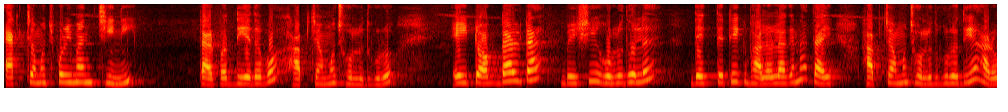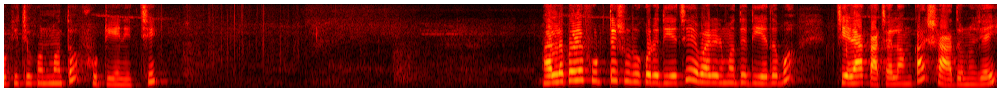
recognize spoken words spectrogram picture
এক চামচ পরিমাণ চিনি, তারপর দিয়ে দেবো হাফ চামচ হলুদ গুঁড়ো। এই টক ডালটা বেশি হলুদ হলে দেখতে ঠিক ভালো লাগে না, তাই হাফ চামচ হলুদ গুঁড়ো দিয়ে আরও কিছুক্ষণ মতো ফুটিয়ে নিচ্ছি। ভালো করে ফুটতে শুরু করে দিয়েছে। এবার এর মধ্যে দিয়ে দেবো চেরা কাঁচা লঙ্কা স্বাদ অনুযায়ী।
